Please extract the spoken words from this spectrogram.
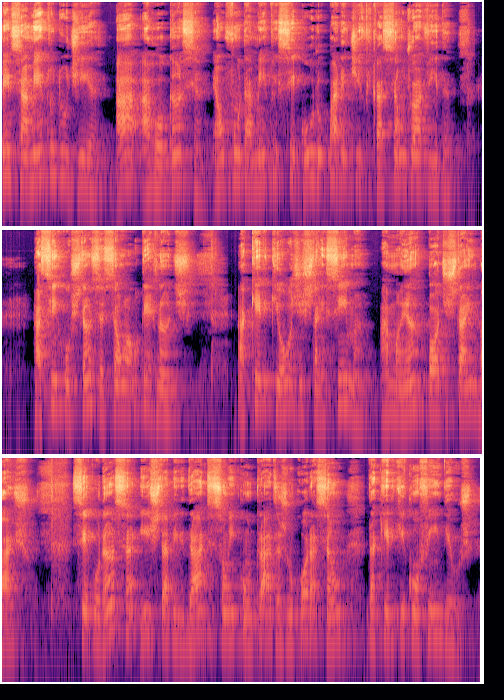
Pensamento do dia: a arrogância é um fundamento inseguro para a edificação de uma vida. As circunstâncias são alternantes. Aquele que hoje está em cima, amanhã pode estar embaixo. Segurança e estabilidade são encontradas no coração daquele que confia em Deus.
